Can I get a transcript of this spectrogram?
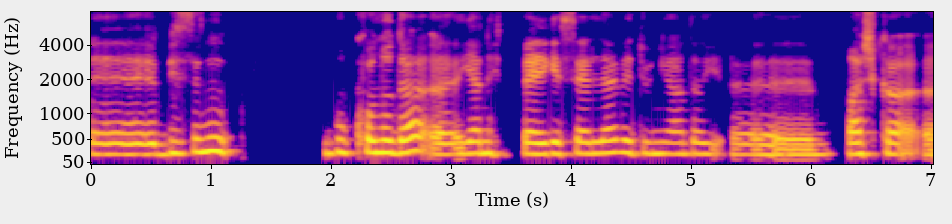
Ee, bizim bu konuda e, yani belgeseller ve dünyada e, başka e,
